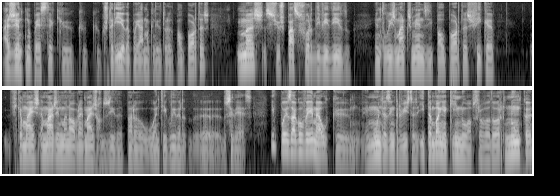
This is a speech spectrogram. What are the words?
Há gente no PSD que, que, que, gostaria de apoiar uma candidatura de Paulo Portas, mas se o espaço for dividido entre Luís Marques Mendes e Paulo Portas, fica, fica mais a margem de manobra é mais reduzida para o antigo líder uh, do CDS. E depois há Gouveia Melo, que em muitas entrevistas e também aqui no Observador nunca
